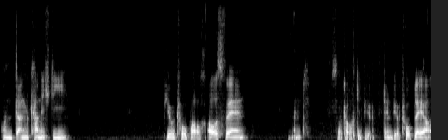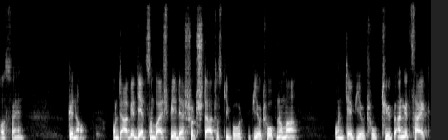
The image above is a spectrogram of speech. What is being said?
Und dann kann ich die Biotope auch auswählen. Moment sollte auch die, den Biotop-Layer auswählen. Genau. Und da wird jetzt zum Beispiel der Schutzstatus, die Biotopnummer und der Biotoptyp angezeigt.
